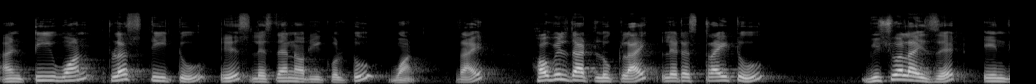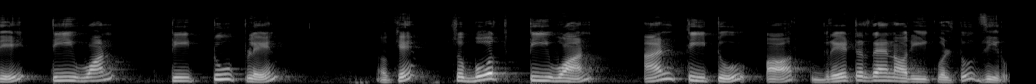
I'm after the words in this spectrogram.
and T 1 plus T 2 is less than or equal to 1 right. How will that look like? Let us try to visualize it in the T 1 T 2 plane. Okay. So, both T 1 and T 2 are greater than or equal to 0.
